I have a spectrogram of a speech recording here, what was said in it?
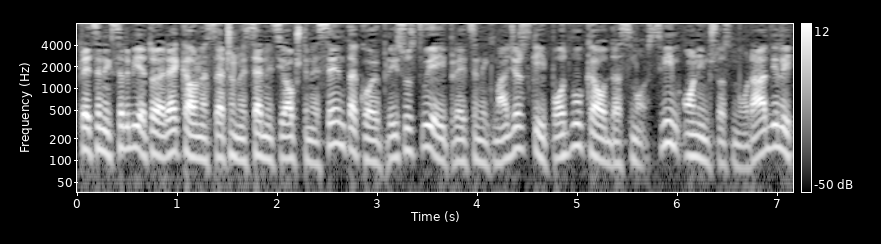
Predsednik Srbije to je rekao na svečanoj sednici opštine Senta kojoj prisustuje i predsednik Mađarske i podvukao da smo svim onim što smo uradili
